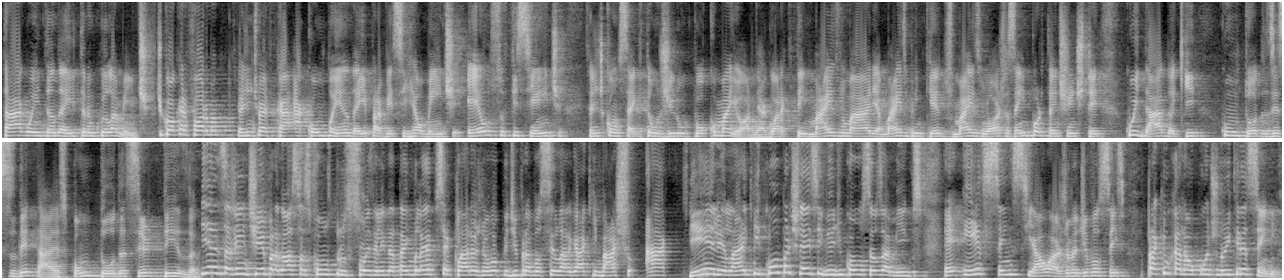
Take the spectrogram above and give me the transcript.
tá aguentando aí tranquilamente. De qualquer forma, a gente vai ficar acompanhando aí para ver se realmente é o suficiente, se a gente consegue ter um giro um pouco maior, né? Agora que tem mais uma área, mais brinquedos, mais lojas, é importante a gente ter cuidado aqui com todos esses detalhes, com toda certeza. E antes da gente ir para nossas construções ali na timelapse, é claro, eu já vou pedir para você largar aqui embaixo aquele like e compartilhar esse vídeo com os seus amigos. É essencial a ajuda de vocês para que o canal continue crescendo.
